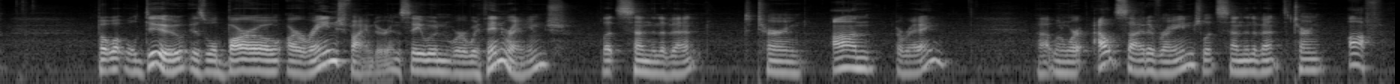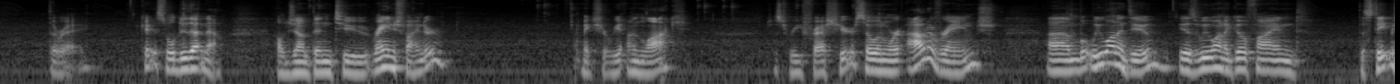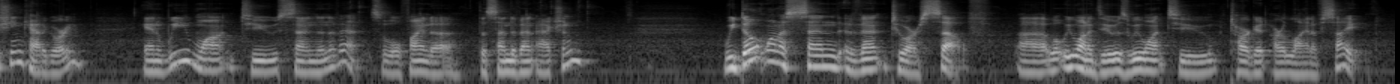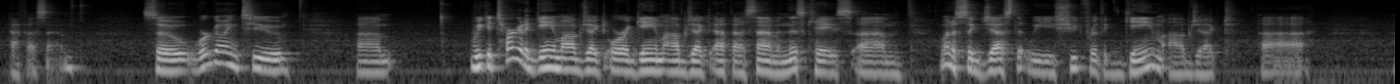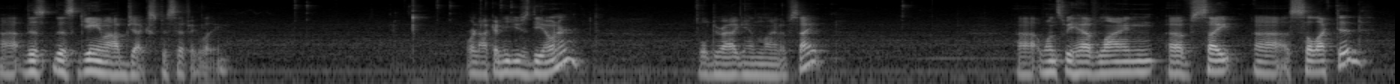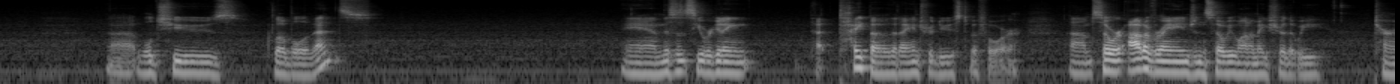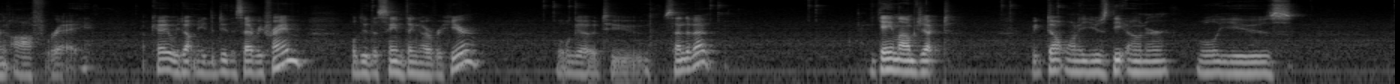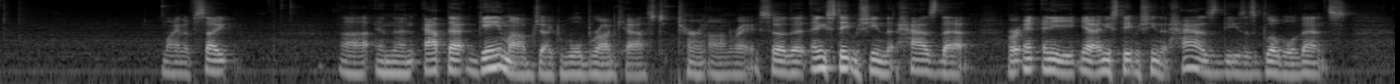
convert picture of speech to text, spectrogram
But what we'll do is we'll borrow our rangefinder and say when we're within range, let's send an event to turn on array. Uh, when we're outside of range, let's send an event to turn off the array. Okay, so we'll do that now. I'll jump into rangefinder, make sure we unlock, just refresh here. So when we're out of range, um, what we want to do is we want to go find the state machine category and we want to send an event. So we'll find a, the send event action. We don't want to send event to ourself. Uh, what we want to do is we want to target our line of sight FSM. So we're going to, um, we could target a game object or a game object FSM. In this case, um, I'm going to suggest that we shoot for the game object, uh, uh, this, this game object specifically. We're not going to use the owner. We'll drag in line of sight. Uh, once we have line of sight uh, selected, uh, we'll choose global events. And this is, see, we're getting that typo that I introduced before. Um, so we're out of range, and so we want to make sure that we turn off ray. Okay, we don't need to do this every frame. We'll do the same thing over here. We'll go to send event, game object. We don't want to use the owner. We'll use line of sight. Uh, and then at that game object, we'll broadcast turn on ray so that any state machine that has that, or any, yeah, any state machine that has these as global events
